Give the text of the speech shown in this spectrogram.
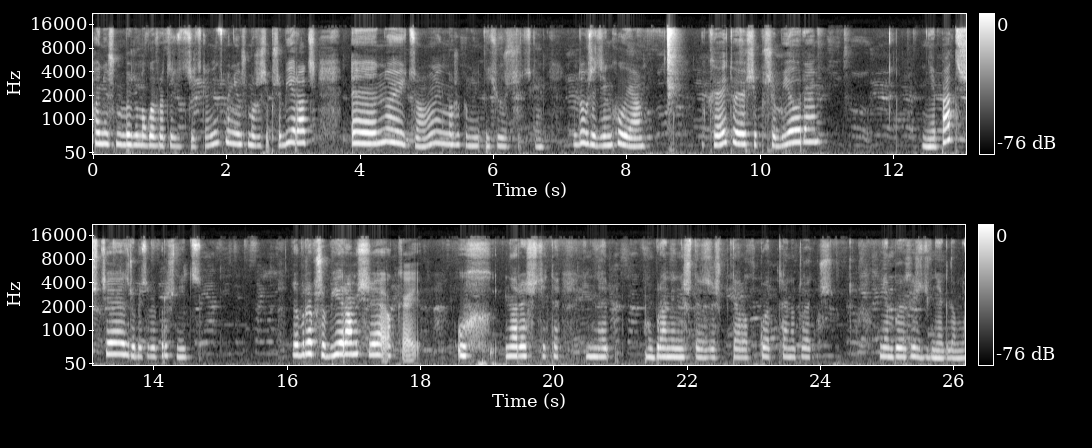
pani już będzie mogła wracać z dzieckiem, więc pani już może się przebierać. Y, no i co? No i może pani iść już z dzieckiem. No dobrze, dziękuję. Okej, to ja się przebiorę. Nie patrzcie, zrobię sobie prysznic. Dobra, przebieram się, okej. Uch, nareszcie te inne ubrania niż te ze szpitala. W ogóle te, no to jakoś, nie wiem, było jakieś dziwnie jak dla mnie.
